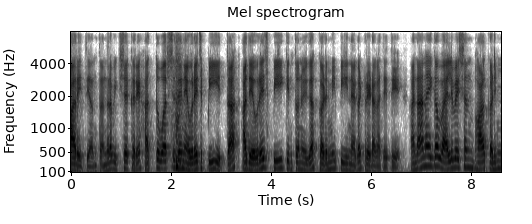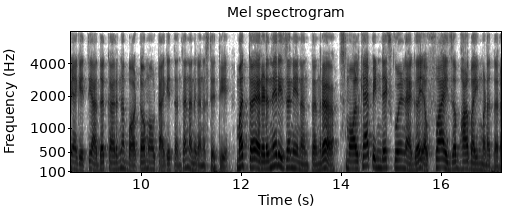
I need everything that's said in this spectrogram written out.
ಆರ್ ಐತಿ ಅಂತಂದ್ರೆ ವೀಕ್ಷಕರೇ, ಹತ್ತು ವರ್ಷದೇನು ಎವರೇಜ್ ಪಿ ಇತ್ತ, ಅದು ಎವರೇಜ್ ಪಿ ಕಿಂತನೂ ಈಗ ಕಡಿಮೆ ಪಿನ್ಯಾಗ ಟ್ರೇಡ್ ಆಗತೈತಿ. ಅನಾನ ಈಗ ವ್ಯಾಲ್ಯೂಯೇಷನ್ ಬಹಳ ಕಡಿಮೆ ಆಗೈತಿ, ಅದ ಕಾರಣ ಬಾಟಮ್ ಔಟ್ ಆಗೈತೆ ಅಂತ ನನಗೆ ಅನಿಸ್ತೈತಿ. ಮತ್ತ ಎರಡನೇ ರೀಸನ್ ಏನಂತಂದ್ರ ಸ್ಮಾಲ್ ಕ್ಯಾಪ್ ಇಂಡೆಕ್ಸ್ ಗಳನ್ಯಾಗ ಎಫ್ ಐಸ್ ಬಹಳ ಬೈಂಗ್ ಮಾಡತ್ತಾರ.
